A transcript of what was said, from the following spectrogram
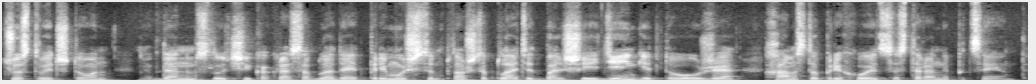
чувствует, что он в данном случае как раз обладает преимуществом, потому что платит большие деньги, то уже хамство приходит со стороны пациента.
